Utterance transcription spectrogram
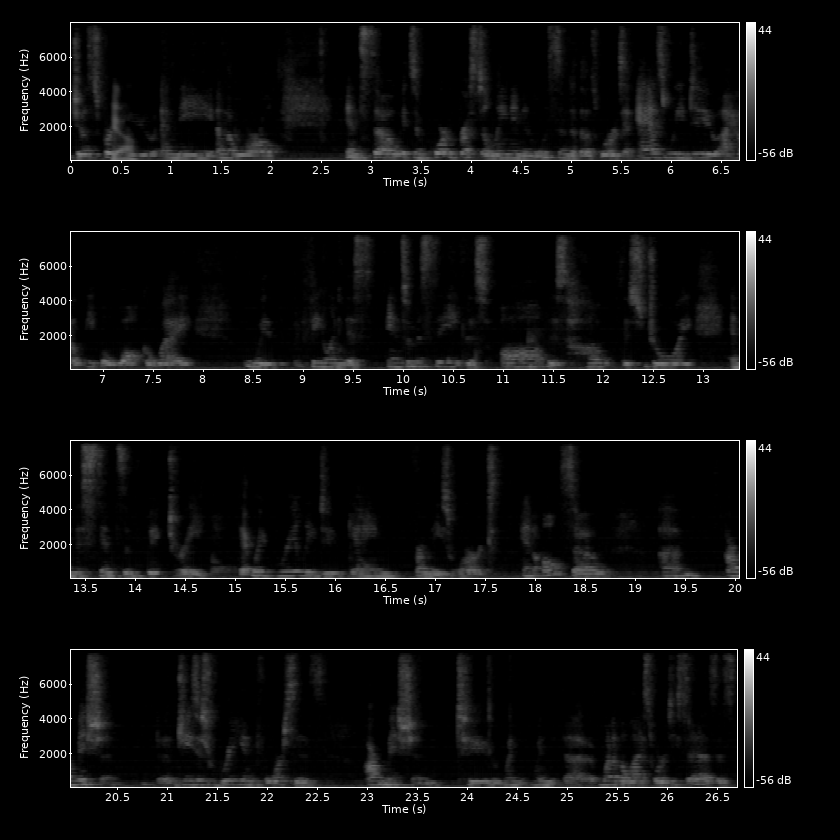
just for Yeah. you and me and the world. And so it's important for us to lean in and listen to those words. And as we do, I hope people walk away with feeling this intimacy, this awe, this hope, this joy, and this sense of victory that we really do gain from these words. And also, um, our mission. Jesus reinforces our mission to when when uh, one of the last words he says is,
